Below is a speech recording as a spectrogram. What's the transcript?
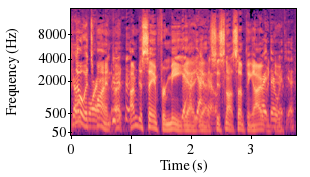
no, it's fine. I, am just saying for me, yeah, yeah, yeah no. it's just not something I right would there do.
